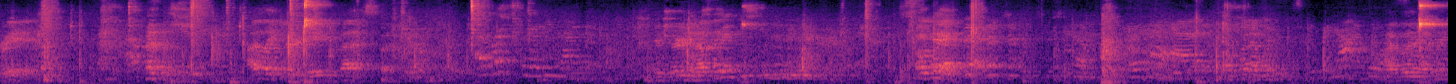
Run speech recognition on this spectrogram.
great. I like 38 the best, but you know. You're 30 nothing? Okay. I blame everything.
